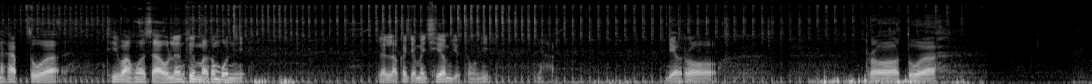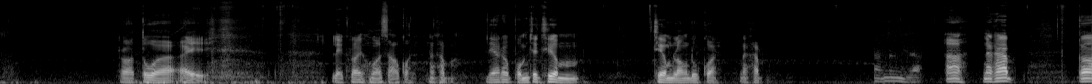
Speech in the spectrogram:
นะครับ ตัวที่วางหัวเสาเลื่อนขึ้นมาข้างบนนี้ แล้วเราก็จะไม่เชื่อมอยู่ตรงนี้นะครับ เดี๋ยวรอ รอตัว รอตัวไอ้เหล็กร้อยหัวเสาก่อนนะครับ เดี๋ยวเราผมจะเชื่อมเชื่อมลองดูก่อนนะครับอะนะครับ ก็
